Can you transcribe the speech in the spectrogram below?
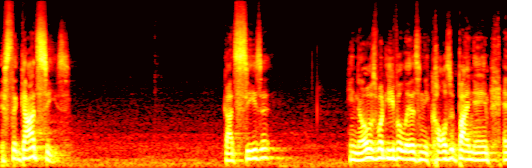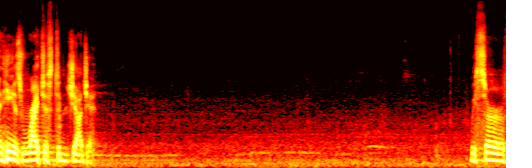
is that God sees. God sees it. He knows what evil is and he calls it by name and he is righteous to judge it. We serve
